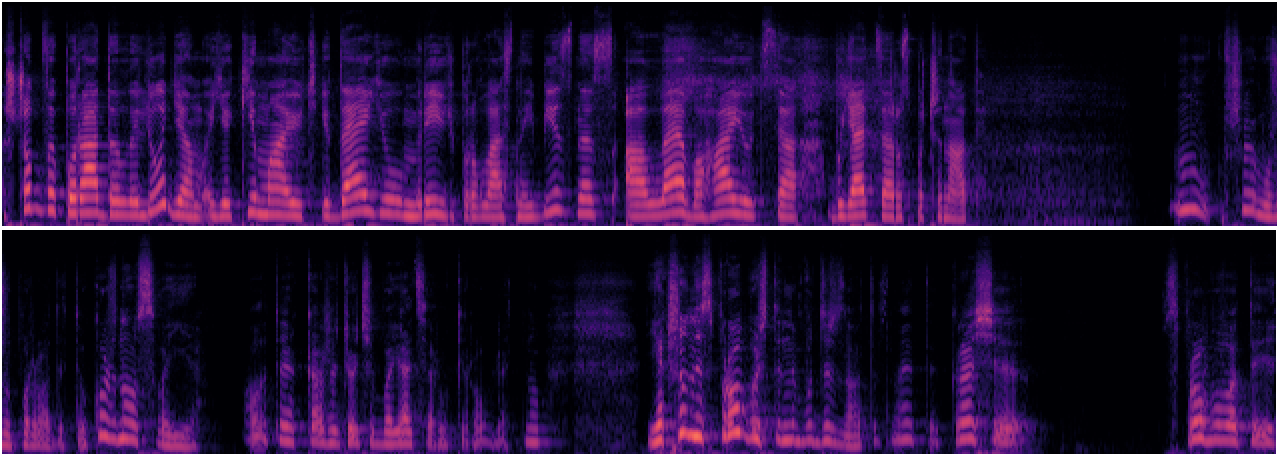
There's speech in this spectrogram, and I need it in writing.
Що б ви порадили людям, які мають ідею, мріють про власний бізнес, але вагаються, бояться розпочинати? Ну, що я можу порадити? У кожного своє. Але то, як кажуть, очі бояться, руки роблять. Ну, якщо не спробуєш, ти не будеш знати. Знаєте, краще спробувати,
